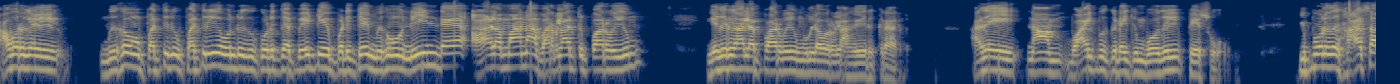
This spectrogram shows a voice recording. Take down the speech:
அவர்கள் மிகவும் பத்திரி பத்திரிகை ஒன்றுக்கு கொடுத்த பேட்டியை படித்தே மிகவும் நீண்ட ஆழமான வரலாற்று பார்வையும் எதிர்கால பார்வையும் உள்ளவர்களாக இருக்கிறார்கள். அதை நாம் வாய்ப்பு கிடைக்கும் போது பேசுவோம். இப்பொழுது ஹாசா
